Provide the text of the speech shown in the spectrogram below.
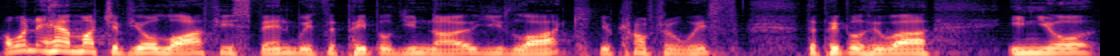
I wonder how much of your life you spend with the people you know, you like, you're comfortable with, the people who are in your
